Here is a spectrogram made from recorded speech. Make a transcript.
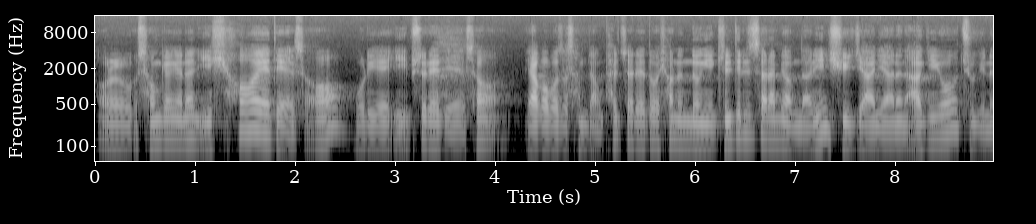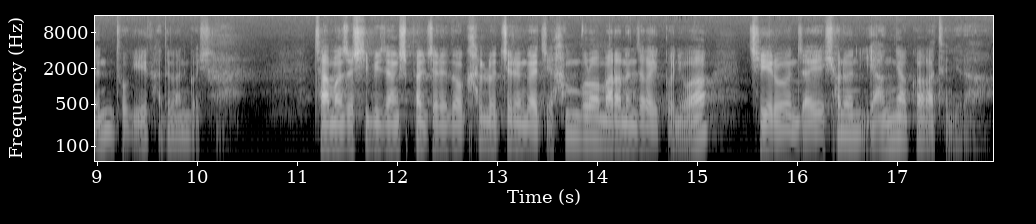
오늘 성경에는 이 혀에 대해서 우리의 입술에 대해서 야고보서 3장 8절에도 혀는 능히 길들일 사람이 없나니 쉬지 아니하는 악이요 죽이는 독이 가득한 것이라. 자문서 12장 18절에도 칼로 찌른 같이 함부로 말하는 자가 있거니와 지혜로운 자의 혀는 양약과 같으니라.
